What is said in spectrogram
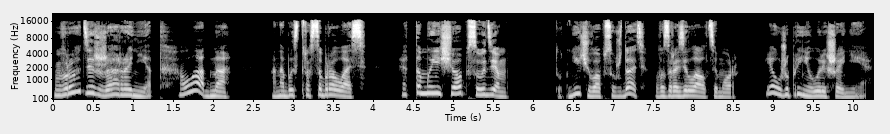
«Вроде жара нет. Ладно». Она быстро собралась. «Это мы еще обсудим». «Тут нечего обсуждать», — возразил Алтимор. «Я уже принял решение».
